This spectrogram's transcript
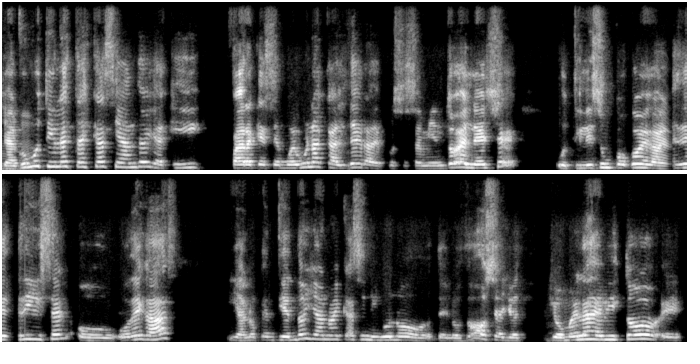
Ya el combustible está escaseando y aquí para que se mueva una caldera de procesamiento de leche, utiliza un poco de gas de diésel o, o, de gas y a lo que entiendo ya no hay casi ninguno de los dos. O sea, yo, yo me las he visto eh,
